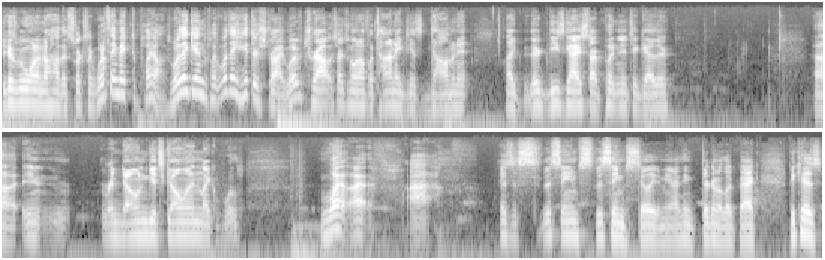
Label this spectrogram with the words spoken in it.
Because we want to know how this works. Like, what if they make the playoffs? What if they get into play? What if they hit their stride? What if Trout starts going off? Ohtani gets dominant. Like, these guys start putting it together uh, in, Rendon gets going. Like, what? I, ah, is this this seems this seems silly to me. I think they're gonna look back because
